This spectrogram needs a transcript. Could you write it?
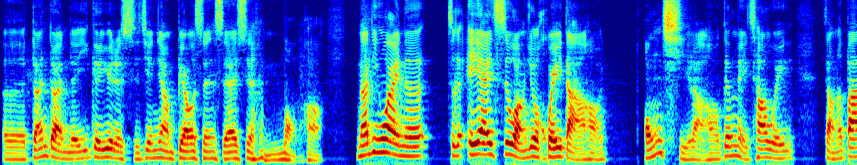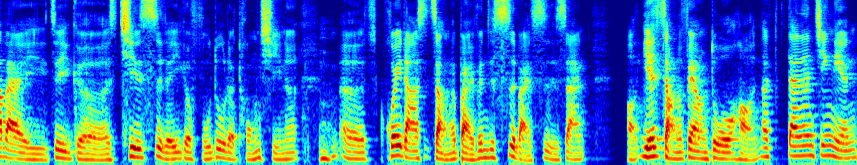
呃，短短的一个月的时间这样飙升，实在是很猛哈。那另外呢，这个 AI 之王就辉达哈，同期了哈，跟美超微涨了八百这个七十四的一个幅度的同期呢，呃，辉达是涨了百分之四百四十三，哦，也涨得非常多哈。那单单今年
